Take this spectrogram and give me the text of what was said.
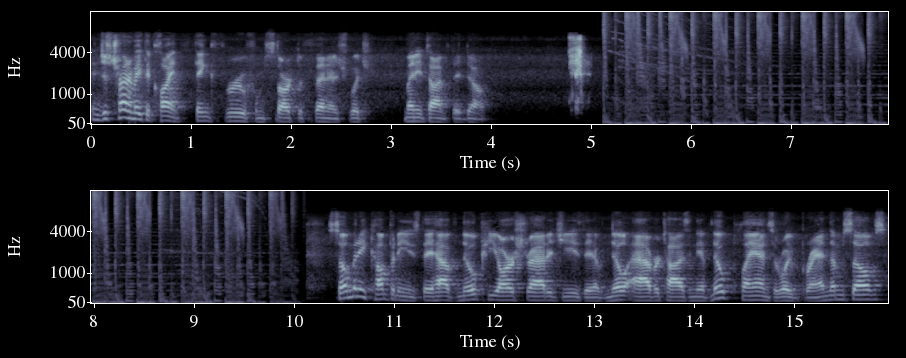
and just trying to make the client think through from start to finish, which many times they don't. So many companies they have no PR strategies, they have no advertising, they have no plans to really brand themselves.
